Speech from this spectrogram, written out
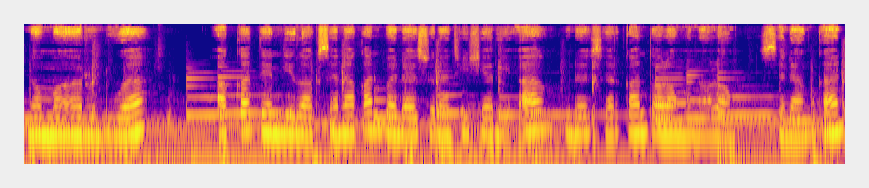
Nomor 2, akad yang dilaksanakan pada asuransi syariah berdasarkan tolong-menolong, sedangkan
